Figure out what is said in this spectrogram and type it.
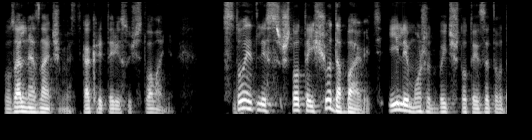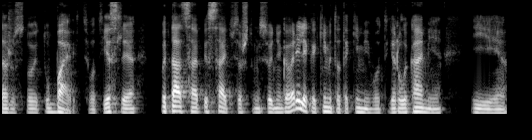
каузальная значимость как критерий существования. Стоит ли что-то еще добавить, или, может быть, что-то из этого даже стоит убавить? Вот если пытаться описать все, что мы сегодня говорили, какими-то такими вот ярлыками и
